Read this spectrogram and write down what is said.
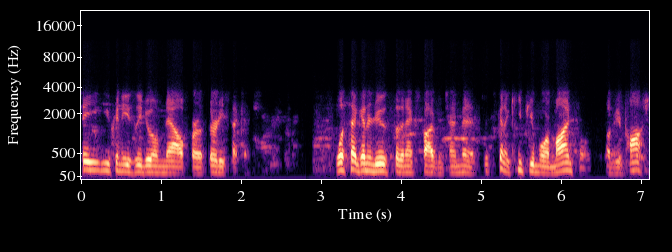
say you can easily do them now for 30 seconds. What's that going to do for the next five to 10 minutes? It's going to keep you more mindful of your posture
